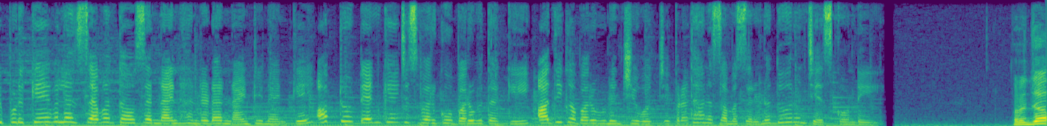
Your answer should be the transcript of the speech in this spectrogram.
ఇప్పుడు కేవలం seven thousand nine hundred and ninety nine కే అప్ టు టెన్ కేజీస్ వరకు బరువు తగ్గి అధిక బరువు నుంచి వచ్చే ప్రధాన సమస్యలను దూరం చేసుకోండి. ప్రజా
